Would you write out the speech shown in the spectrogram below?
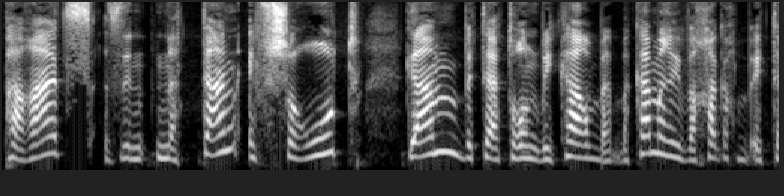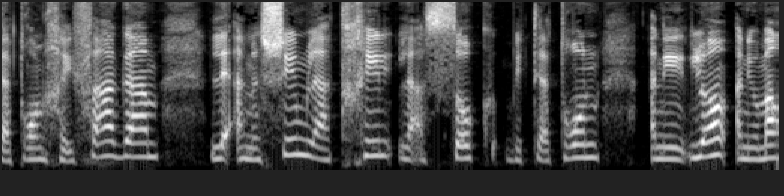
פרץ, זה נתן אפשרות גם בתיאטרון, בעיקר בקאמרי ואחר כך בתיאטרון חיפה גם, לאנשים להתחיל לעסוק בתיאטרון, אני לא, אני אומר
